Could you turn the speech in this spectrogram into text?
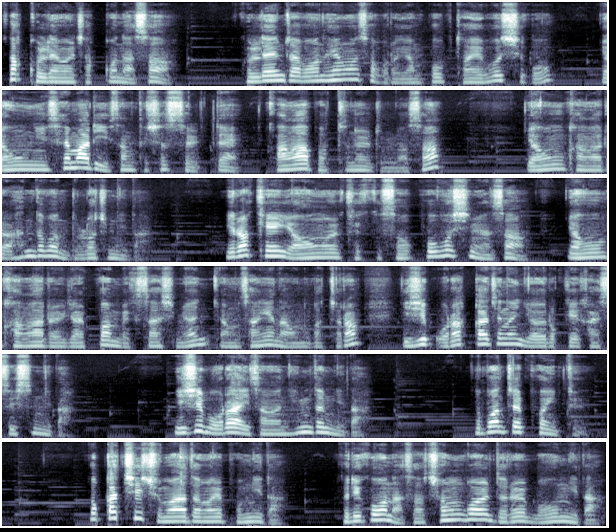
첫 골렘을 잡고 나서 골렘 잡은 행운석으로 영법 더해보시고 영웅이 3마리 이상 되셨을 때 강화 버튼을 눌러서 영웅 강화를 한두 번 눌러줍니다. 이렇게 영웅을 계속 뽑으시면서 영웅 강화를 10번 맥스하시면 영상에 나오는 것처럼 25라까지는 여유롭게 갈 수 있습니다. 25라 이상은 힘듭니다. 두 번째 포인트. 똑같이 주마등을 봅니다. 그리고 나서 청골드를 모읍니다.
